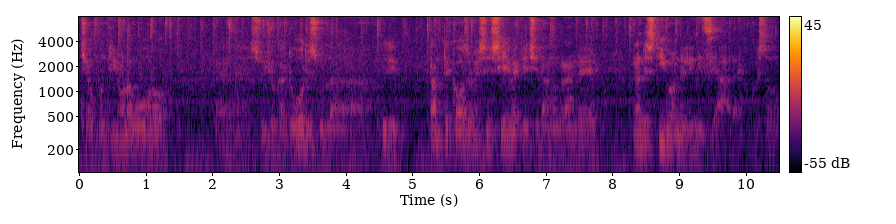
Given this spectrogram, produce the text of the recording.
c'è un continuo lavoro eh, sui giocatori, sulla, quindi tante cose messe insieme che ci danno grande, grande stimolo nell'iniziare. Ecco, questo,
